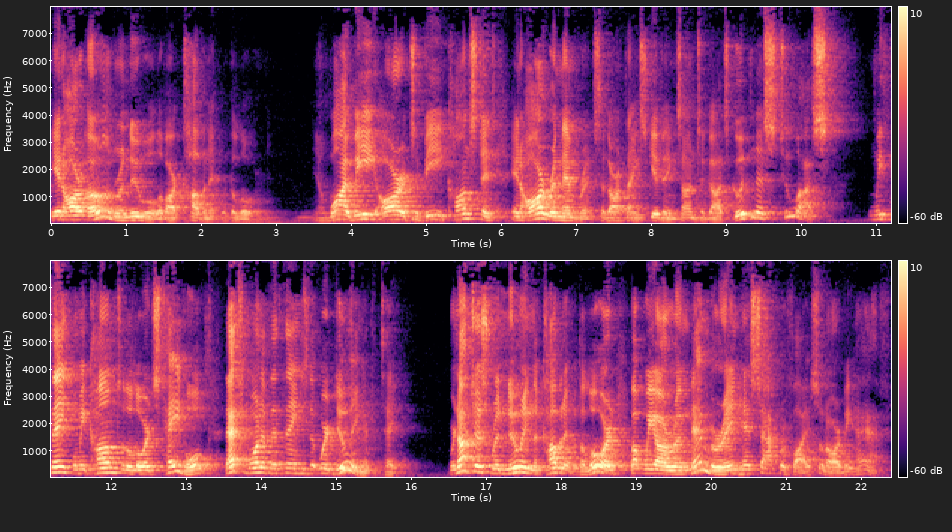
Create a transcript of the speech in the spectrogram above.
in our own renewal of our covenant with the Lord. You know, why we are to be constant in our remembrance of our thanksgivings unto God's goodness to us we think when we come to the Lord's table, that's one of the things that we're doing at the table. We're not just renewing the covenant with the Lord, but we are remembering his sacrifice on our behalf.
